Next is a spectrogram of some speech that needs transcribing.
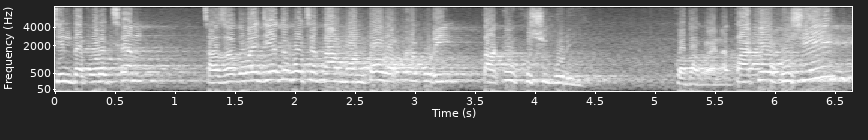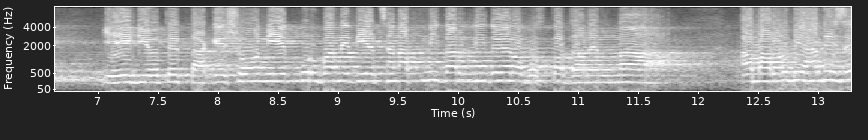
চিন্তা করেছেন? চাচাতো ভাই যেহেতু বলছে তার মনটাও রক্ষা করি, তাকেও খুশি করি। কথা কয় না, তাকেও খুশি। এই নিয়তে তাকে সহ নিয়ে কুরবানি দিয়েছেন, আপনি তার হৃদয়ের অবস্থা জানেন না। আমার নবী হাদিসে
